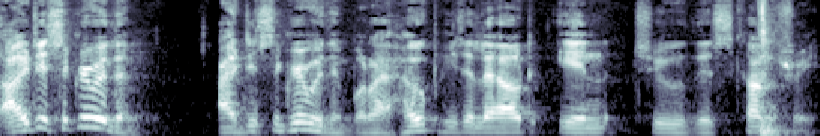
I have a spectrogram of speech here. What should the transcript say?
I disagree with him. I disagree with him, but I hope he's allowed into this country.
